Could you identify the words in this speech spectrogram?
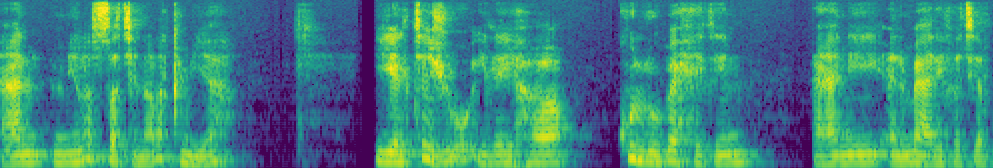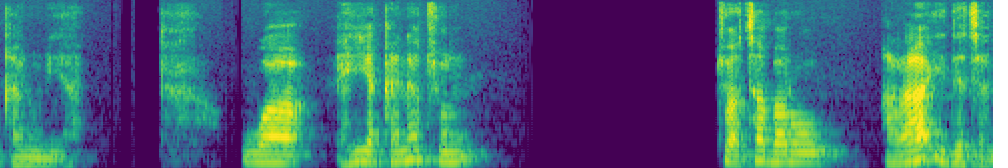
عن منصة رقمية يلتجئ إليها كل باحث عن المعرفة القانونية. وهي قناة تعتبر رائدة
